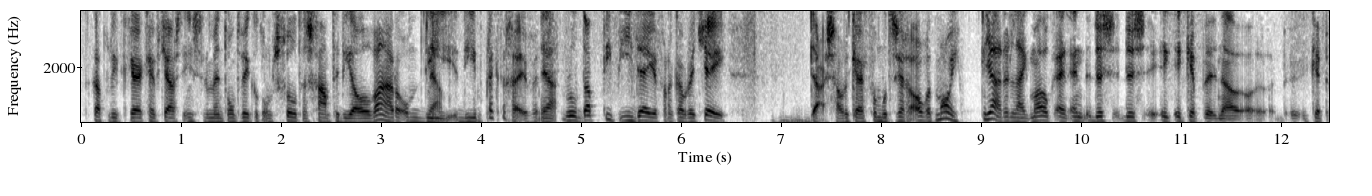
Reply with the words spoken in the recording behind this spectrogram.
de katholieke kerk heeft juist instrumenten ontwikkeld... om schuld en schaamte die al waren, om die, Ja. die een plek te geven. Ja. Ik bedoel, dat type ideeën van een cabaretier... daar zou de kerk van moeten zeggen, oh, wat mooi. Ja, dat lijkt me ook. En, en dus, dus ik, ik heb, eh, nou, eh, ik heb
